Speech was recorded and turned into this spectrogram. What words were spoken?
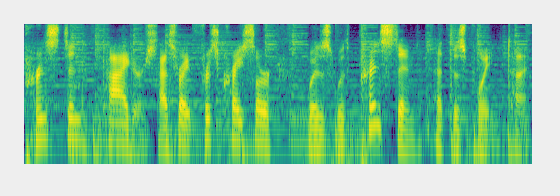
Princeton Tigers. That's right, Fritz Crisler was with Princeton at this point in time.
